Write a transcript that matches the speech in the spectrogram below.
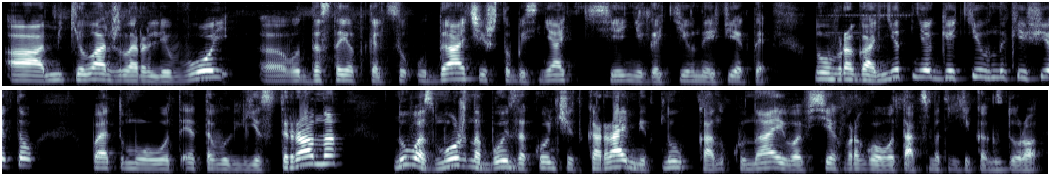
а Микеланджело ролевой вот достает кольцо удачи, чтобы снять все негативные эффекты. Но у врага нет негативных эффектов, поэтому вот это выглядит странно. Ну, возможно, бой закончит Карай, метнув Кунай во всех врагов. Вот так, смотрите, как здорово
